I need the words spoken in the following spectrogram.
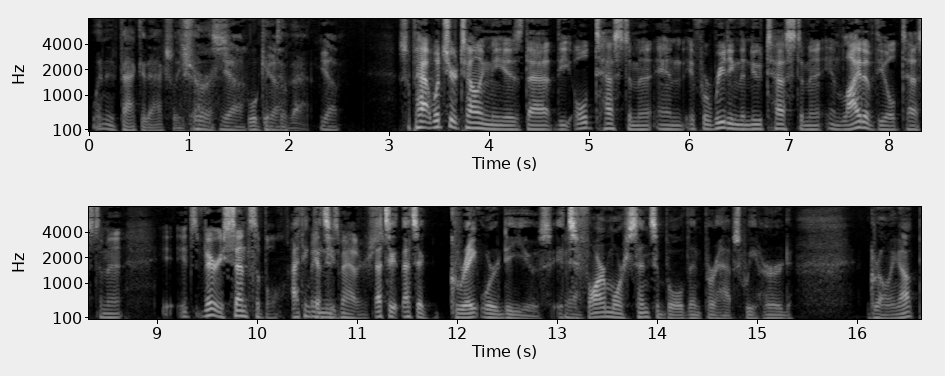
when in fact it actually does. Yeah. We'll get yeah, to that. Yeah. So, Pat, what you're telling me is that the Old Testament, and if we're reading the New Testament in light of the Old Testament, it's very sensible I think in that's these a, matters. That's a that's a great word to use. It's Yeah. far more sensible than perhaps we heard growing up,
